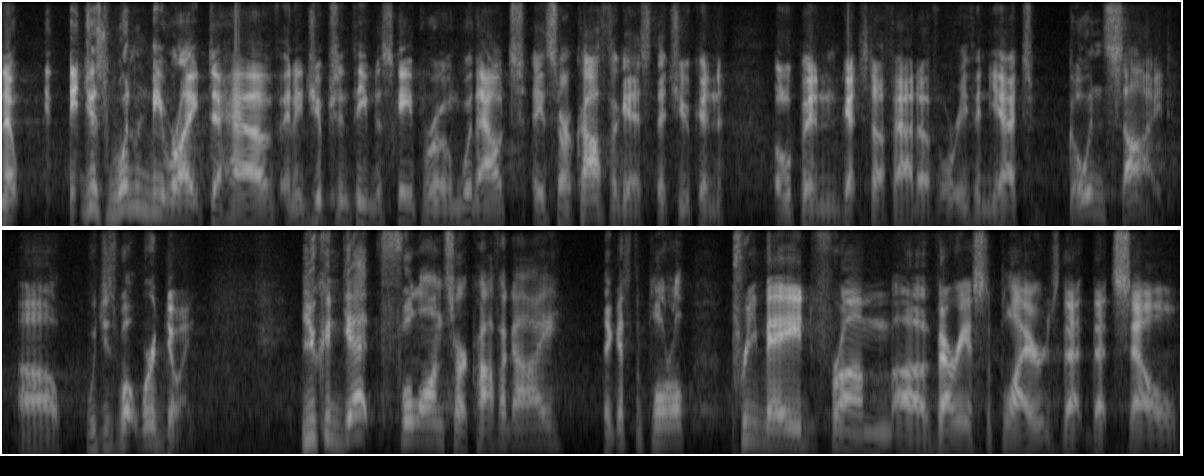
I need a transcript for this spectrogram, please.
Now, it just wouldn't be right to have an Egyptian-themed escape room without a sarcophagus that you can open, get stuff out of, or even yet go inside, uh, which is what we're doing. You can get full-on sarcophagi, I think that's the plural, pre-made from uh, various suppliers that, that sell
